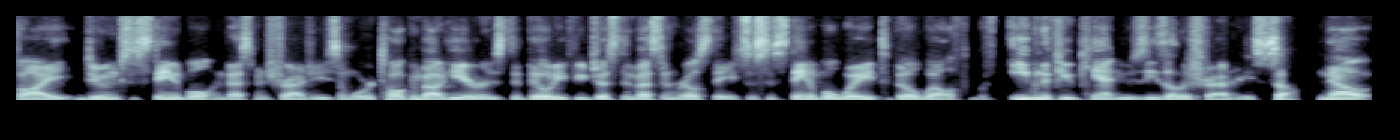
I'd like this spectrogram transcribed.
by doing sustainable investment strategies and what we're talking about here is the ability if you just invest in real estate it's a sustainable way to build wealth with even if you can't use these other strategies so. Now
